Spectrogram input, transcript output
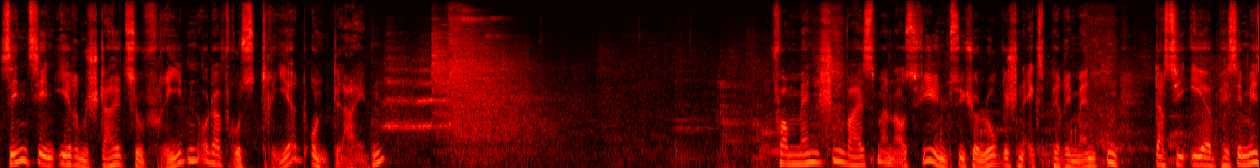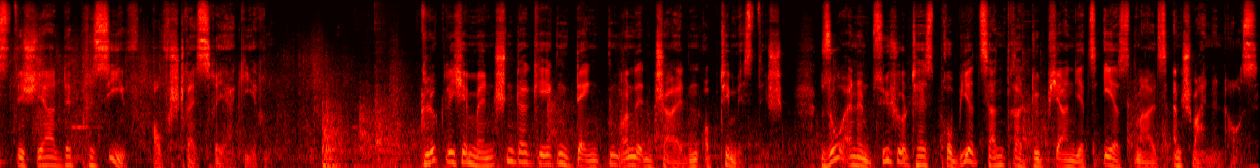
Sind sie in ihrem Stall zufrieden oder frustriert und leiden? Vom Menschen weiß man aus vielen psychologischen Experimenten, dass sie eher pessimistisch, ja depressiv auf Stress reagieren. Glückliche Menschen dagegen denken und entscheiden optimistisch. So einen Psychotest probiert Sandra Düpjan jetzt erstmals an Schweinen aus.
